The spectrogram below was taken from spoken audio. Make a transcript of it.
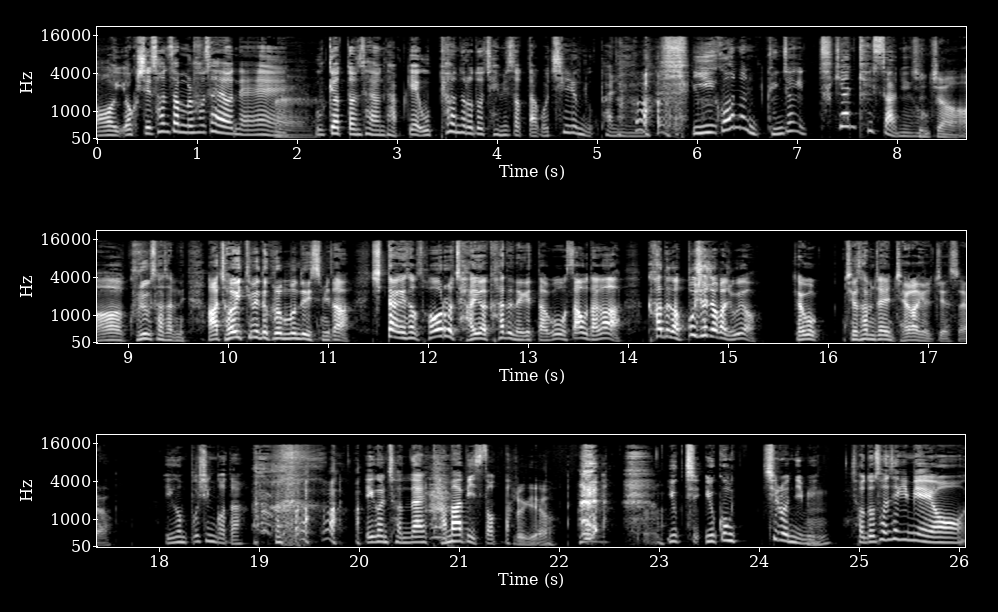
어, 역시 선선물 후사연에 네. 웃겼던 사연답게 우편으로도 재밌었다고 7668님. 이거는 굉장히 특이한 케이스 아니에요? 진짜. 아, 9643님. 아, 저희 팀에도 그런 분들이 있습니다. 식당에서 서로 자기가 카드 내겠다고 싸우다가 카드가 부셔져 가지고요. 결국 제3자인 제가 결제했어요. 이건 뿌신 거다. 이건 전날 담합이 있었다. 그러게요. 6075님이 음. 저도 선생님이에요.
